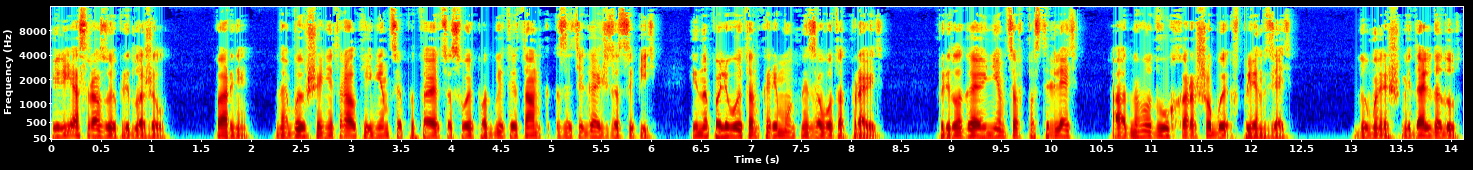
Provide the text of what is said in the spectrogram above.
Илья сразу и предложил. «Парни, На бывшей нейтралке немцы пытаются свой подбитый танк за тягач зацепить и на полевой танкоремонтный завод отправить. Предлагаю немцев пострелять, а одного-двух хорошо бы в плен взять. Думаешь, медаль дадут?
